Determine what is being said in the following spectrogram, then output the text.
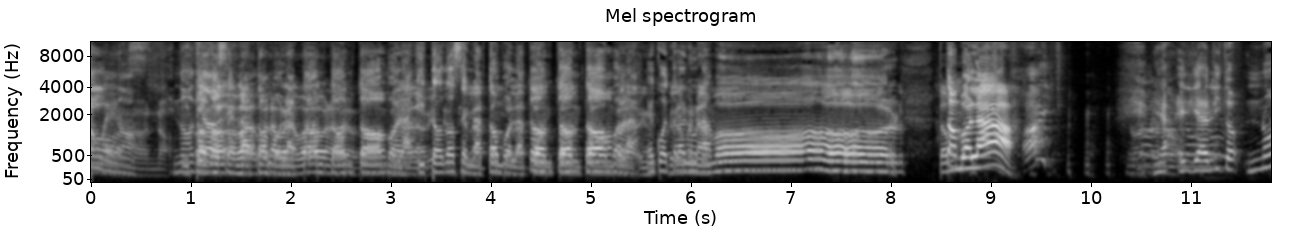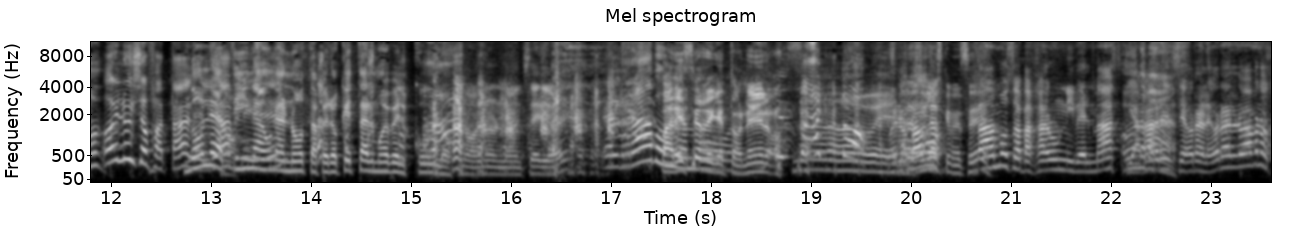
followers. no, no. Y No todos digas en la tómbola, tom, tom, tómbola. Y todos en la tómbola, tom, tom, tómbola. Encuentran un amor. ¡Tómbola! Mira, el diablito no, Hoy lo hizo fatal. no le diablo, atina ¿eh? una nota, pero qué tal mueve el culo. No, no, no, en serio, ¿eh? El rabo, mi Parece amor. reggaetonero. No, bueno. Bueno, vamos, que me sé. vamos a bajar un nivel más y Una agárrense, órale, órale, vámonos.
